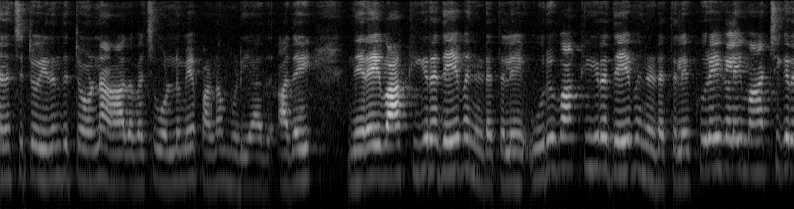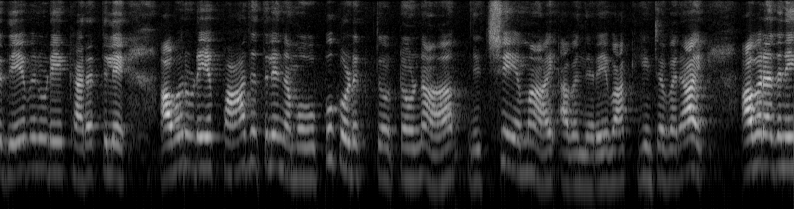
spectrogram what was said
நினச்சிட்டோ இருந்துட்டோன்னா அதை வச்சு ஒன்றுமே பண்ண முடியாது. அதை நிறைவாக்குகிற தேவனிடத்திலே உருவாக்குகிற தேவனிடத்திலே குறைகளை மாற்றுகிற தேவனுடைய கரத்திலே அவருடைய பாதத்திலே நம்ம ஒப்பு கொடுத்துட்டோம்னா நிச்சயமாய் அவர் நிறைவாக்குகின்றவராய் அவர் அதனை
